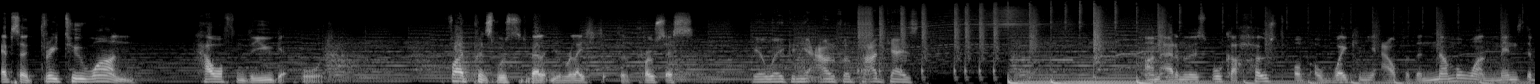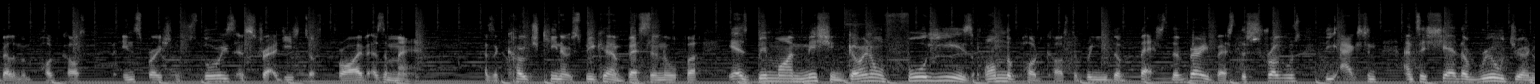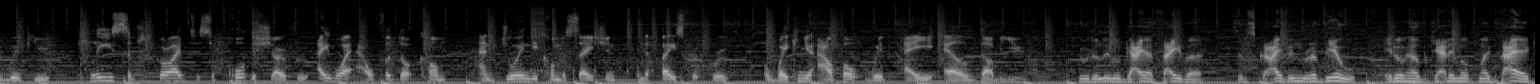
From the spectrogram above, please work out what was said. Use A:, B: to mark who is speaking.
A: Episode 321 How often do you get bored? Five principles to develop your relationship to the process.
B: The Awaken Your Alpha podcast.
A: I'm Adam Lewis Walker, host of Awaken Your Alpha, the number one men's development podcast for inspirational stories and strategies to thrive as a man. As a coach, keynote speaker, and best-selling author, it has been my mission going on four years on the podcast to bring you the best, the very best, the struggles, the action, and to share the real journey with you. Please subscribe to support the show through ayalpha.com and join the conversation in the Facebook group Awaken Your Alpha with ALW.
B: Do the little guy a favor. Subscribe and review. It'll help get him off my back.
